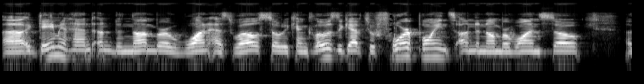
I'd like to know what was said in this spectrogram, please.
uh, game in hand on the number one as well, so we can close the gap to four points on the number one. So uh,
